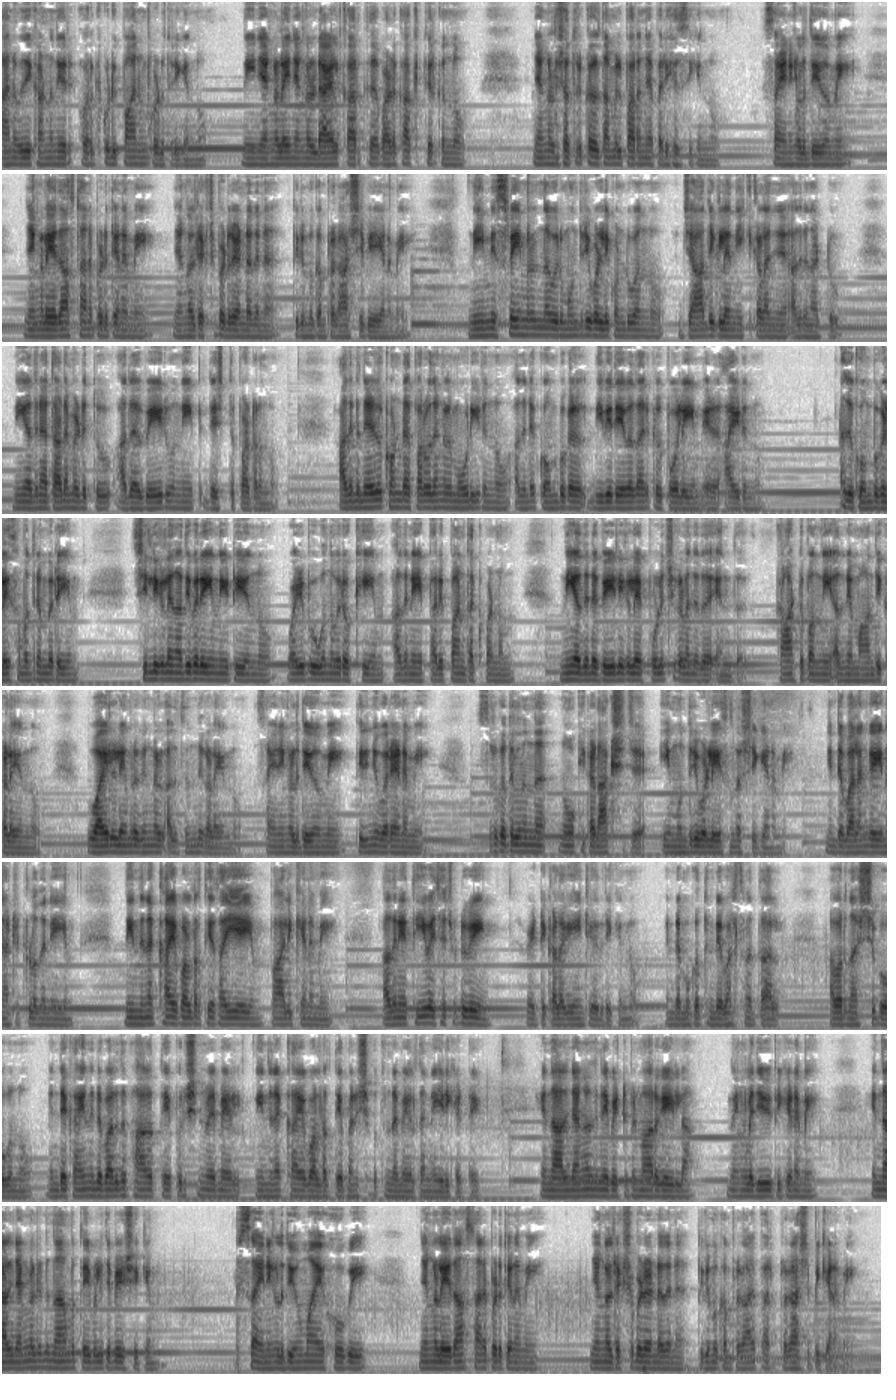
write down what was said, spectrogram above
അനവധി കണ്ണുനീർ അവർക്ക് കുടിപ്പാനും കൊടുത്തിരിക്കുന്നു. നീ ഞങ്ങളെ ഞങ്ങളുടെ അയൽക്കാർക്ക് വഴക്കാക്കി തീർക്കുന്നു. ഞങ്ങളുടെ ശത്രുക്കൾ തമ്മിൽ പറഞ്ഞ് പരിഹസിക്കുന്നു. സൈനികളുടെ ദൈവമേ ഞങ്ങളെ യഥാസ്ഥാനപ്പെടുത്തണമേ. ഞങ്ങൾ രക്ഷപ്പെടേണ്ടതിന് തിരുമുഖം പ്രകാശിപ്പിക്കണമേ. നീ മിശ്രയിമിൽ നിന്ന് ഒരു മുന്തിരിവള്ളി കൊണ്ടുവന്നു. ജാതികളെ നീക്കിക്കളഞ്ഞ് അതിന് നട്ടു. നീ അതിനെ തടമെടുത്തു. അത് വേരു നീ ദേശത്ത് പടർന്നു. അതിന്റെ നിഴൽ കൊണ്ട് പർവതങ്ങൾ മൂടിയിരുന്നു. അതിന്റെ കൊമ്പുകൾ ദിവ്യദേവതാക്കൾ പോലെയും ആയിരുന്നു. അത് കൊമ്പുകളെ സമുദ്രം വരെയും ചില്ലികളെ നദി വരെയും നീട്ടിയിരുന്നു. വഴി പോകുന്നവരൊക്കെയും അതിനെ പരിപ്പാൻ തക്കവണ്ണം നീ അതിന്റെ വേലികളെ പൊളിച്ചു കളഞ്ഞത് എന്ത്? കാട്ടുപന്നി അതിനെ മാന്തി കളയുന്നു വയലിലെ മൃഗങ്ങൾ അത് തിന്നുകളയുന്നു സൈന്യങ്ങൾ ദൈവമേ തിരിഞ്ഞു വരയണമേ സ്വർഗത്തിൽ നിന്ന് നോക്കി കടാക്ഷിച്ച് ഈ മുന്തിരിവള്ളിയെ സന്ദർശിക്കണമേ. നിന്റെ വലം കൈ നട്ടിട്ടുള്ളതിനെയും നീ നിനക്കായി വളർത്തിയ തയ്യേയും പാലിക്കണമേ. അതിനെ തീ വെച്ച് ചുടുകയും വെട്ടിക്കളയുകയും ചെയ്തിരിക്കുന്നു. എന്റെ മുഖത്തിന്റെ ഭത്സനത്താൽ അവർ നശിച്ചു പോകുന്നു നിന്റെ കൈ നിന്റെ വലതു ഭാഗത്തെ പുരുഷന്റെ മേൽ നീ നിനക്കായി വളർത്തിയ മനുഷ്യപുത്രന്റെ മേൽ തന്നെ ഇരിക്കട്ടെ. എന്നാൽ ഞങ്ങൾ നിന്നെ വിട്ടു പിന്മാറുകയില്ല. നിങ്ങളെ ജീവിപ്പിക്കണമേ. എന്നാൽ ഞങ്ങൾ നിന്റെ നാമത്തെ വിളിച്ചപേക്ഷിക്കും. സൈന്യങ്ങൾ ദൈവമായ ഹോബി ഞങ്ങളെ യഥാസ്ഥാനപ്പെടുത്തണമേ. ഞങ്ങൾ രക്ഷപ്പെടേണ്ടതിന് തിരുമുഖം പ്രകാ പ്രകാശിപ്പിക്കണമേ.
